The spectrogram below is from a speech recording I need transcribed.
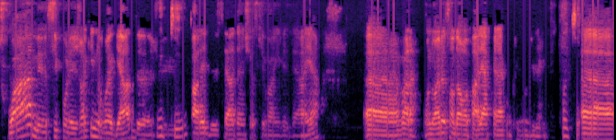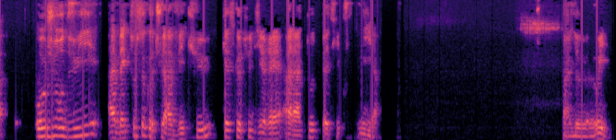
toi, mais aussi pour les gens qui nous regardent. Je vais parler de certaines choses qui vont arriver derrière. Euh, voilà, on aura le temps d'en reparler après la conclusion du live. Euh, aujourd'hui, avec tout ce que tu as vécu, qu'est-ce que tu dirais à la toute petite? Enfin, de, oui.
